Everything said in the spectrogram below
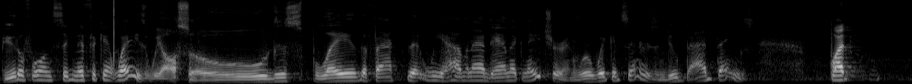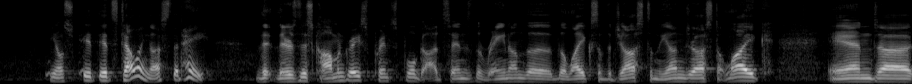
beautiful and significant ways. We also display the fact that we have an Adamic nature and we're wicked sinners and do bad things. But you know, it, it's telling us that hey, th- there's this common grace principle. God sends the rain on the the likes of the just and the unjust alike, and uh,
